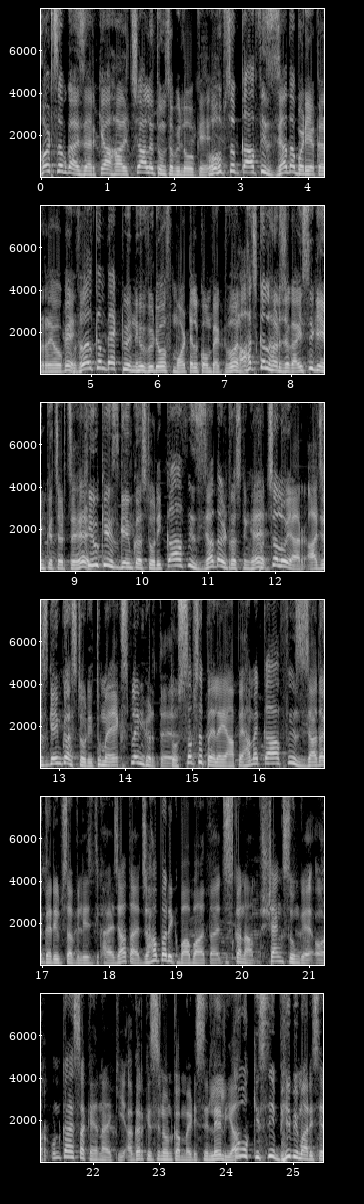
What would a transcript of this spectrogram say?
व्हाट्सअप गाइस यार, क्या हाल चाल है तुम सभी लोगों के? होप सब काफ़ी ज़्यादा बढ़िया कर रहे होगे। Welcome back to a new video of Mortal Kombat One आजकल हर जगह इसी गेम के चर्चे है, क्योंकि इस गेम का स्टोरी काफ़ी ज़्यादा इंटरेस्टिंग है। तो चलो यार, आज इस गेम का स्टोरी तुम्हें एक्सप्लेन करते हैं। तो सबसे पहले यहाँ पे हमें काफ़ी ज़्यादा गरीब सा विलेज दिखाया जाता है, जहाँ पर एक बाबा आता है, जिसका नाम शैंगसुंग है, और उनका ऐसा कहना है की अगर किसी ने उनका मेडिसिन ले लिया तो वो किसी भी बीमारी से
